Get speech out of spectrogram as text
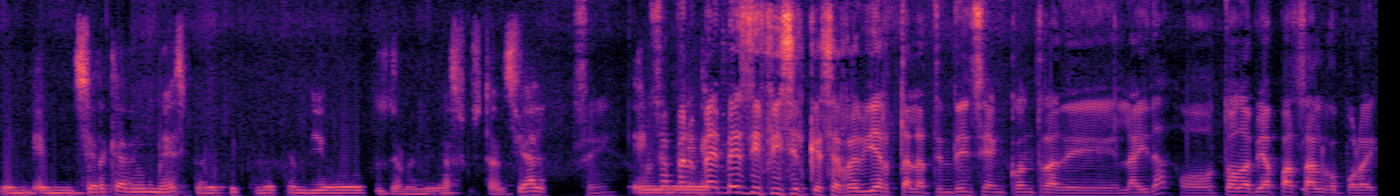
En, en, cerca de un mes parece que no cambió pues, de manera sustancial. Sí. O sea, pero ¿ves difícil que se revierta la tendencia en contra de Laida? ¿O todavía pasa algo por ahí?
